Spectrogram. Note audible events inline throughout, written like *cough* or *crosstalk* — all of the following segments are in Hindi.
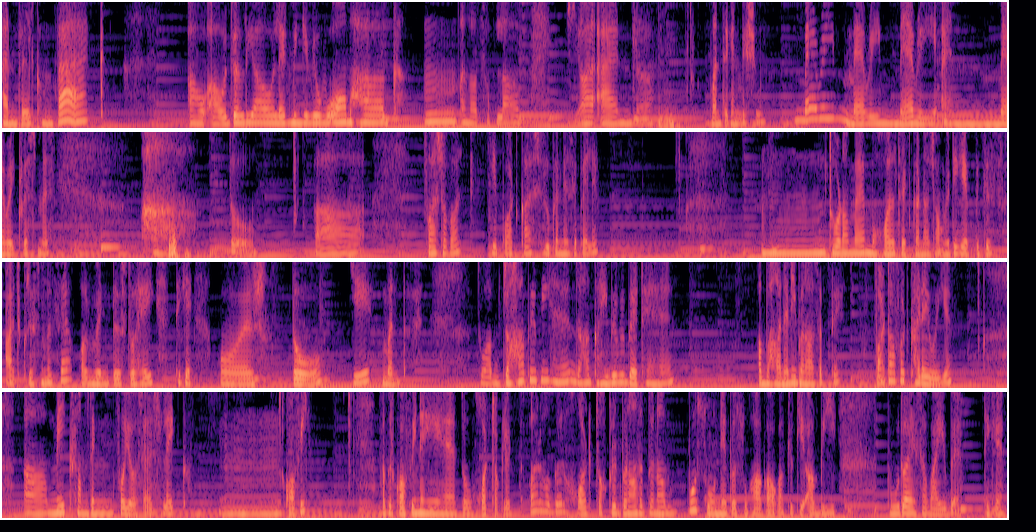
and welcome back. Ow, ow, jaldi आओ let me give you a warm hug mm, and lots of love yeah, and uh, once again wish you merry merry merry and merry christmas तो फ़र्स्ट ऑफ़ ऑल ये पॉडकास्ट शुरू करने से पहले थोड़ा मैं माहौल सेट करना चाहूँगी ठीक है बिकॉज़ आज क्रिसमस है और विंटर्स तो है ही ठीक है और तो ये बनता है। तो आप जहाँ पे भी हैं, जहाँ कहीं पे भी बैठे हैं अब बहाने नहीं बना सकते। फटाफट खड़े हुई make something for your self like coffee अगर कॉफ़ी नहीं है तो हॉट चॉकलेट और अगर हॉट चॉकलेट बना सकते हो ना, वो सोने पर सुहागा होगा, क्योंकि अभी पूरा ऐसा वाइब है, ठीक है?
